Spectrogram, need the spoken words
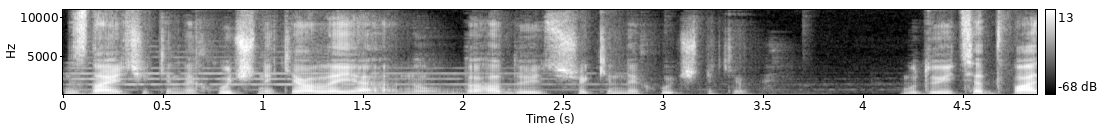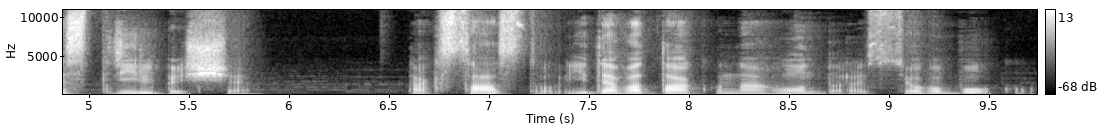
Не знаю, чи кінних лучників, але я ну, догадуюсь, що кінних лучників. Будується два стрільбища. Так, Састл йде в атаку на Гондора з цього боку.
